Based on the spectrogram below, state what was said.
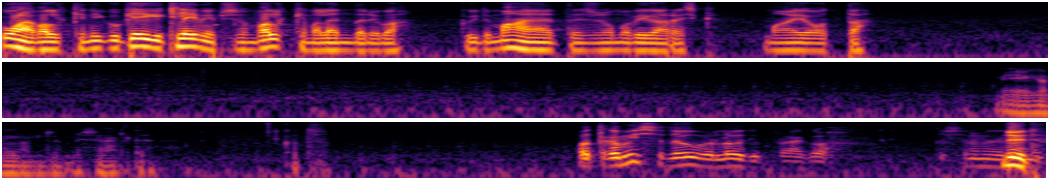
kohe valke, nii kui keegi claim ib, siis on valke, ma lendan juba. kui te maha jääte, siis on oma viga raisk. ma ei oota. meie kell on see, mis hääl teeb. oota, aga mis seda overload'ib praegu? kas seal on nüüd.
